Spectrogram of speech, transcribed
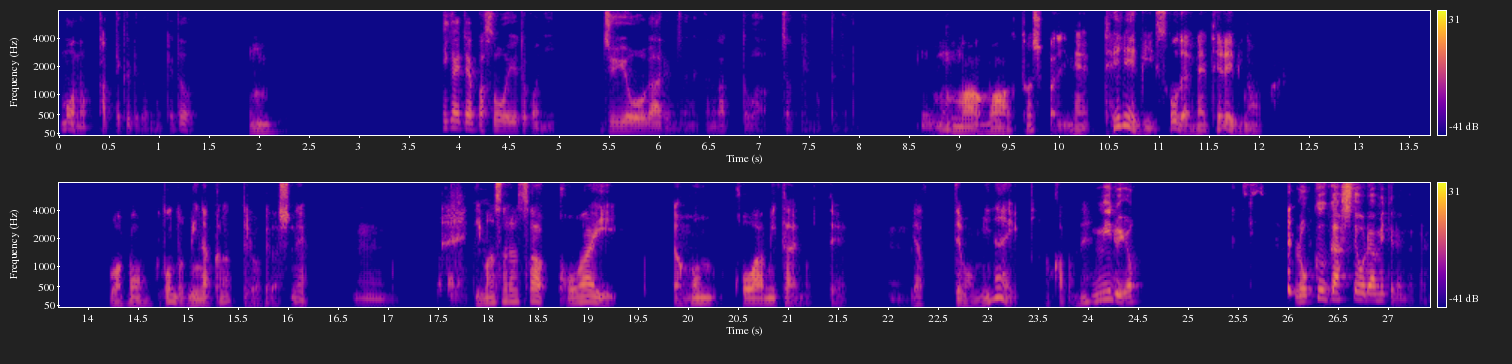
も乗っかってくると思うけど、うん。意外とやっぱそういうとこに需要があるんじゃないかなとはちょっと思ったけど。まあまあ、確かにね、テレビ、そうだよね、テレビの、はもうほとんど見なくなってるわけだしね。うん。だから、今更さ、怖い、ん本コアみたいのって、うんやっても見ないのかもね。見るよ。録画して俺は見てるんだから。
